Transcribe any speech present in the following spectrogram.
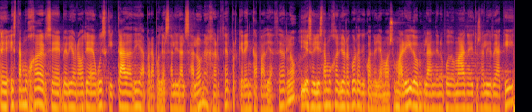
Eh, esta mujer se bebía una botella de whisky cada día para poder salir al salón a ejercer porque era incapaz de hacerlo. Y eso, y esta mujer yo recuerdo que cuando llamó a su marido en plan de no puedo más, necesito salir de aquí,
